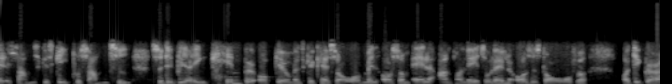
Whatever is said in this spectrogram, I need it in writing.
alt sammen skal ske på samme tid. Så det bliver en kæmpe opgave, man skal kaste over, men og som alle andre NATO-lande også står overfor. Og det gør,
